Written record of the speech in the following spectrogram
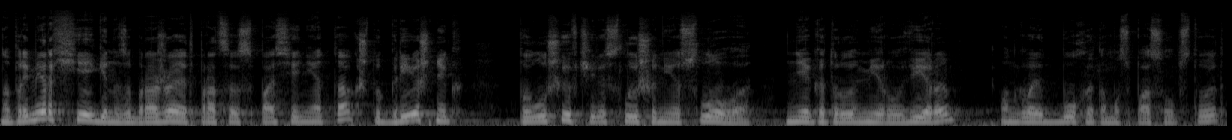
Например, Хейген изображает процесс спасения так, что грешник, получив через слышание слова некоторую меру веры, он говорит, Бог этому способствует.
